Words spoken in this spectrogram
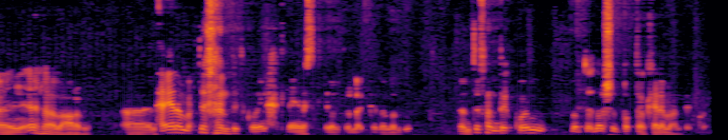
ننقلها للعربي. الحقيقة لما بتفهم بيتكوين هتلاقي ناس كتير بتقول لك كده برضه لما تفهم بيتكوين ما بتقدرش تبطل كلام عن بيتكوين.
